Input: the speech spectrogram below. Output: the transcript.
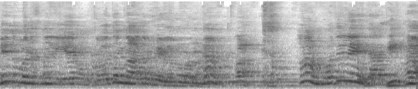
ನಿನ್ನ ಮನಸ್ಸಿನಲ್ಲಿ ಏನುಂಟು ಅದನ್ನಾದ್ರೂ ಹೇಳ ನೋಡೋಣ. ಹಾ. ಹಾ. ಮೊದಲನೇದಾಗಿ ಹಾ.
